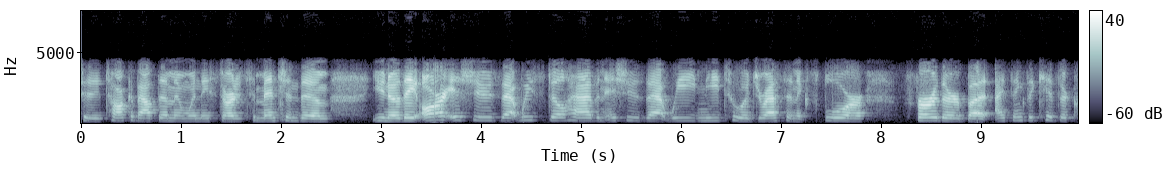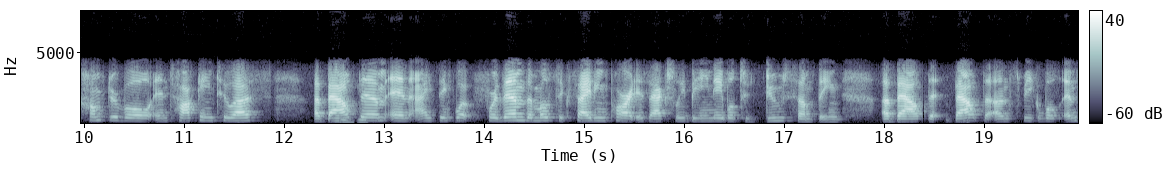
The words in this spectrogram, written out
to talk about them and when they started to mention them, you know they are issues that we still have and issues that we need to address and explore further, but I think the kids are comfortable in talking to us about mm-hmm. them and I think what for them the most exciting part is actually being able to do something about the about the unspeakables and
